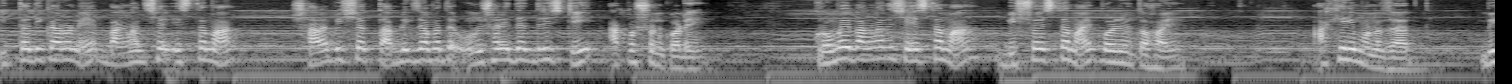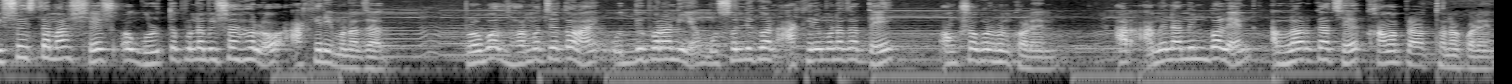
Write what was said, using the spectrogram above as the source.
ইত্যাদি কারণে বাংলাদেশের ইস্তেমা সারা বিশ্বের তাবলিক জামাতের অনুসারীদের দৃষ্টি আকর্ষণ করে। ক্রমে বাংলাদেশে ইস্তেমা বিশ্ব ইস্তেমায় পরিণত হয়। আখেরি মোনাজাত। বিশ্ব ইস্তেমার শেষ ও গুরুত্বপূর্ণ বিষয় হলো আখেরি মোনাজাত। প্রবল ধর্মচেতনায় উদ্দীপনা নিয়ে মুসল্লিগণ আখেরি মোনাজাতে অংশগ্রহণ করেন আর আমিন আমিন বলেন, আল্লাহর কাছে ক্ষমা প্রার্থনা করেন।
